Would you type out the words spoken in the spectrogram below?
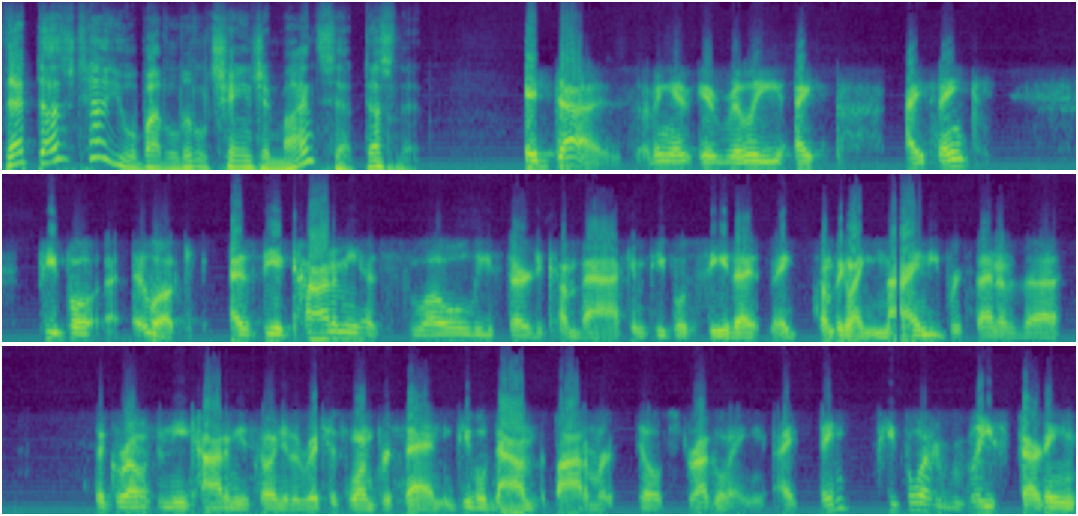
that does tell you about a little change in mindset, doesn't it? It does. I mean, it, it really. I I think people look as the economy has slowly started to come back, and people see that like something like ninety percent of the the growth in the economy is going to the richest one percent, and people down at the bottom are still struggling. I think people are really starting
